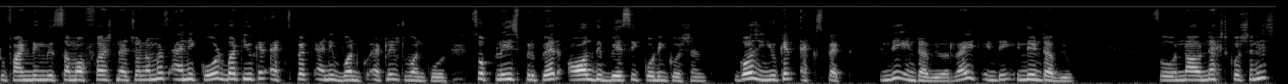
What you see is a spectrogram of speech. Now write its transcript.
to finding the sum of first natural numbers any code but you can expect any one at least one code. So please prepare all the basic coding questions because you can expect in the interview right? In the in the interview. So now next question is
